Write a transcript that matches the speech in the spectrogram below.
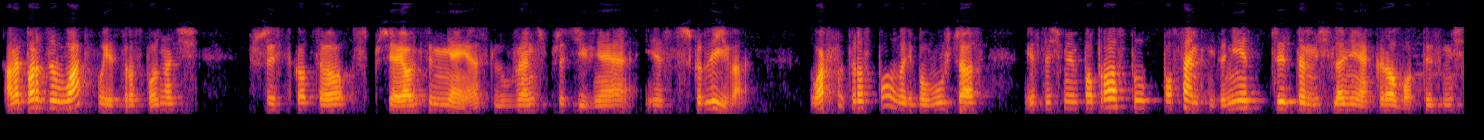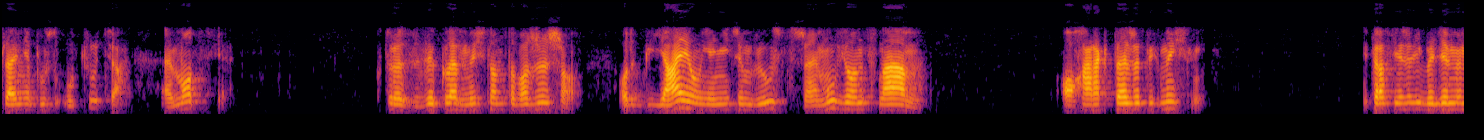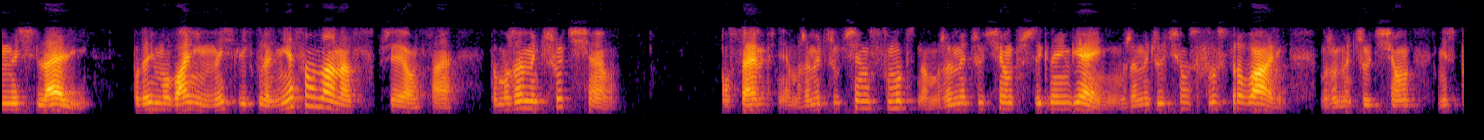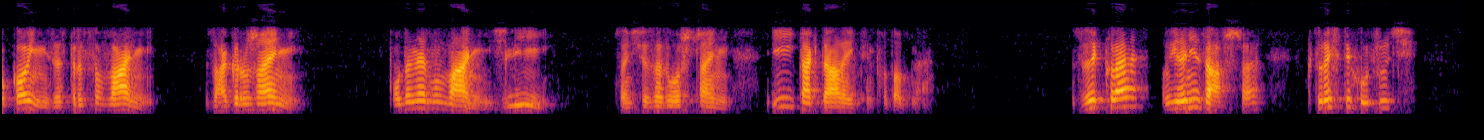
Ale bardzo łatwo jest rozpoznać wszystko, co sprzyjającym nie jest lub wręcz przeciwnie jest szkodliwe. Łatwo to rozpoznać, bo wówczas jesteśmy po prostu posępni. To nie jest czyste myślenie jak robot. To jest myślenie plus uczucia, emocje, które zwykle myślom towarzyszą. odbijają je niczym w lustrze, mówiąc nam o charakterze tych myśli. I teraz jeżeli będziemy myśleli, podejmowali myśli, które nie są dla nas sprzyjające, to możemy czuć się posępnie, możemy czuć się smutno, możemy czuć się przygnębieni, możemy czuć się sfrustrowani, możemy czuć się niespokojni, zestresowani, zagrożeni, podenerwowani, źli, w sensie zazłoszczeni i tak dalej, i tym podobne. Zwykle, o ile nie zawsze, któreś z tych uczuć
